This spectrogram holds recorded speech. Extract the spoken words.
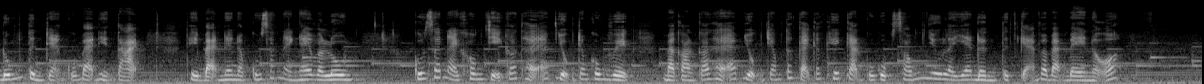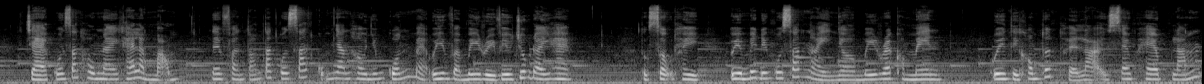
đúng tình trạng của bạn hiện tại thì bạn nên đọc cuốn sách này ngay và luôn. Cuốn sách này không chỉ có thể áp dụng trong công việc mà còn có thể áp dụng trong tất cả các khía cạnh của cuộc sống như là gia đình, tình cảm và bạn bè nữa. Chà, cuốn sách hôm nay khá là mỏng nên phần tóm tắt cuốn sách cũng nhanh hơn những cuốn mà Uyên và My review trước đây ha. Thực sự thì Uyên biết đến cuốn sách này nhờ My recommend. Uyên thì không thích thể loại self-help lắm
